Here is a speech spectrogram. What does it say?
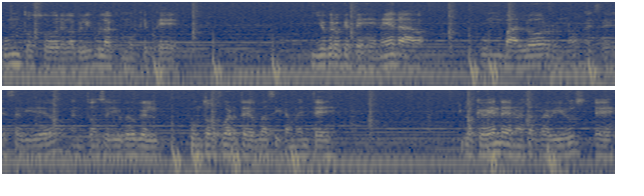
puntos sobre la película, como que te. Yo creo que te genera un valor, ¿no? Ese, ese video. Entonces, yo creo que el punto fuerte, básicamente, lo que vende de nuestras reviews es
